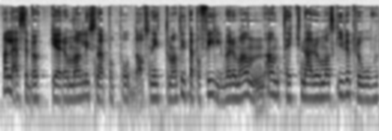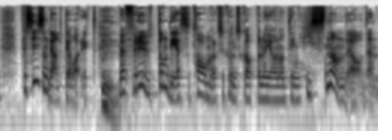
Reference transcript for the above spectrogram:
Man läser böcker och man lyssnar på poddavsnitt och man tittar på filmer och man antecknar och man skriver prov, precis som det alltid har varit. Mm. Men förutom det så tar man också kunskapen och gör någonting hisnande av den.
